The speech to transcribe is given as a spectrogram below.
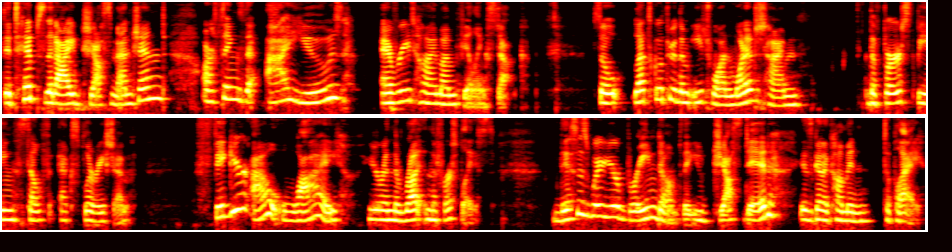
the tips that I just mentioned are things that I use every time I'm feeling stuck. So let's go through them each one, one at a time. The first being self exploration. Figure out why you're in the rut in the first place. This is where your brain dump that you just did is going to come into play.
